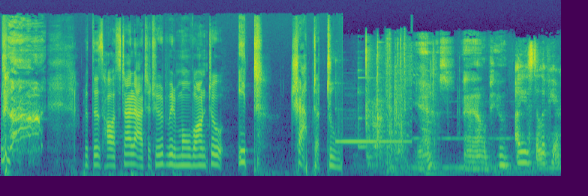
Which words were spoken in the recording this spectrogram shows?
With this hostile attitude, we'll move on to It, Chapter 2. Yes, may I help you? I used to live here.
